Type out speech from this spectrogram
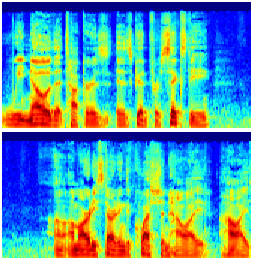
we know that Tucker is, is good for 60, uh, I'm already starting to question how I how I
